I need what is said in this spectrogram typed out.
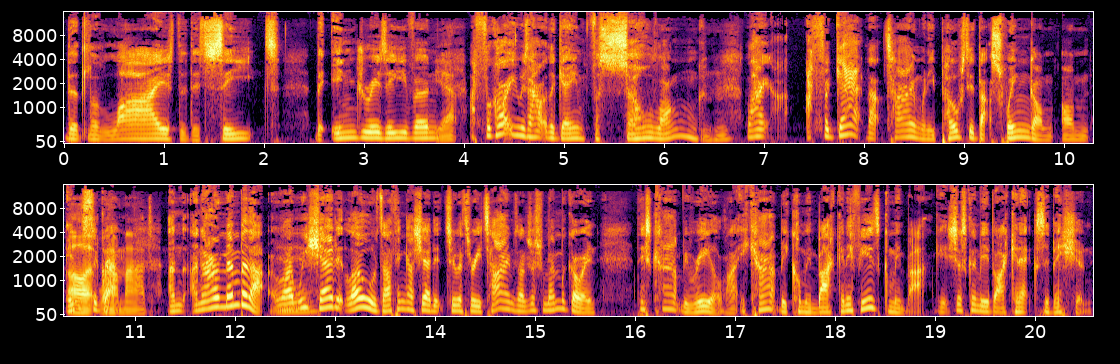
the, the lies, the deceit, the injuries. Even Yeah. I forgot he was out of the game for so long. Mm-hmm. Like I forget that time when he posted that swing on on Oh, Instagram. mad. And and I remember that. like we shared it loads. I think I shared it two or three times. I just remember going, "This can't be real. Like he can't be coming back. And if he is coming back, it's just going to be like an exhibition."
